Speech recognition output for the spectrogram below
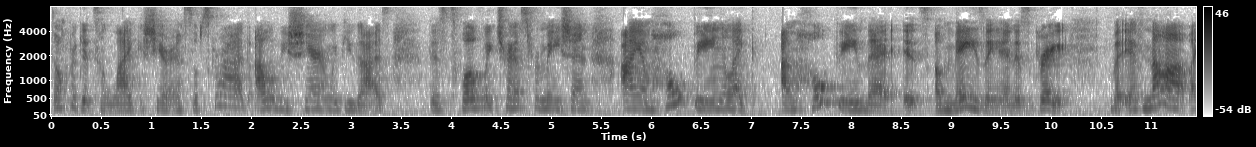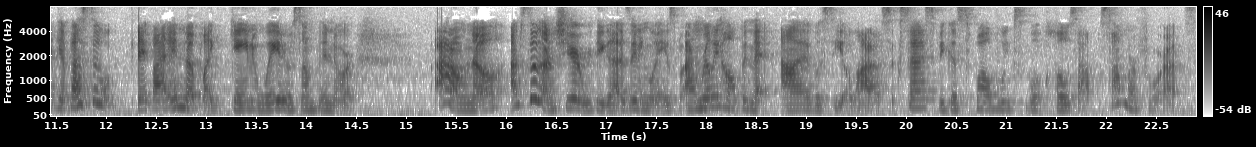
Don't forget to like share and subscribe. I will be sharing with you guys this 12 week transformation. I am hoping like i'm hoping that it's amazing and it's great. But if not like if i still if i end up like gaining weight or something or I don't know. I'm still gonna share it with you guys anyways, but I'm really hoping that I will see a lot of success because 12 weeks will close out summer for us.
